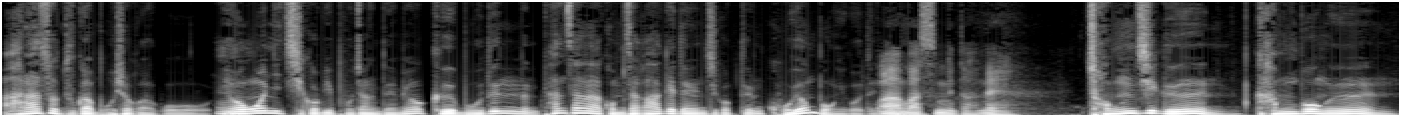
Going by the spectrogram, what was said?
알아서 누가 모셔가고, 음. 영원히 직업이 보장되며, 그 모든 판사나 검사가 하게 되는 직업들은 고연봉이거든요. 아 맞습니다. 네. 정직은, 감봉은,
